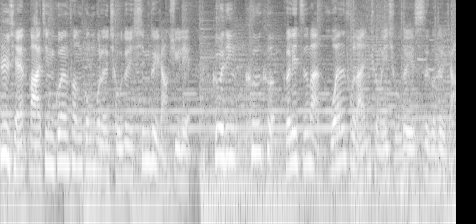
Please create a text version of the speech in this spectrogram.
日前，马竞官方公布了球队新队长序列，戈丁、科克、格列兹曼、胡安·弗兰成为球队四个队长。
